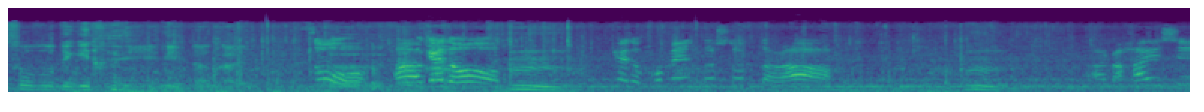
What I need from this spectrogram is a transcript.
想像できないね、なんかね。そう？あ、けど、うん、けどコメントしとったら、うん。なんか配信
